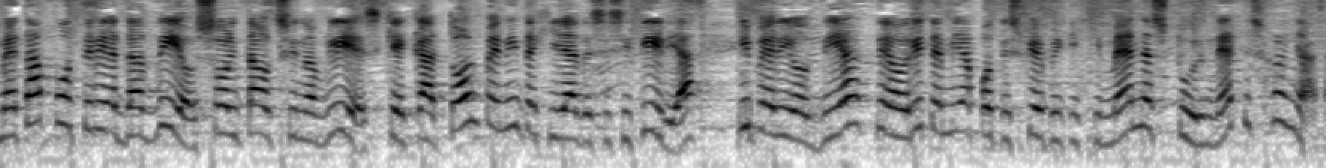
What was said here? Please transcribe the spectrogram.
Μετά από 32 sold out συναυλίες και 150.000 εισιτήρια, η περιοδία θεωρείται μία από τις πιο επιτυχημένες τουρνέ της χρονιάς.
